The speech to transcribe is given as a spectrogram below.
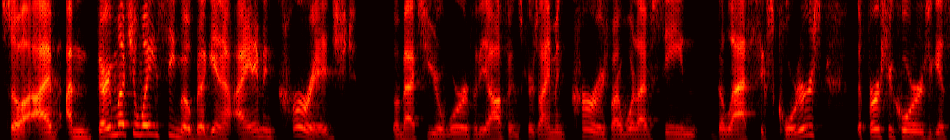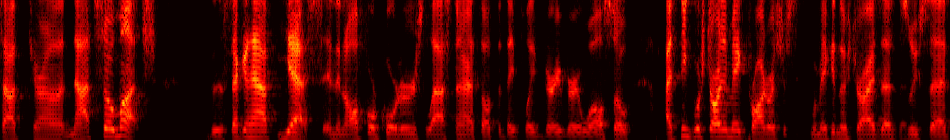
So I'm I'm very much in wait and see mode. But again, I am encouraged. Going back to your word for the offense, because I'm encouraged by what I've seen the last six quarters. The first three quarters against South Carolina, not so much. The second half, yes, and then all four quarters last night, I thought that they played very, very well. So I think we're starting to make progress. We're making those strides, as we've said.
